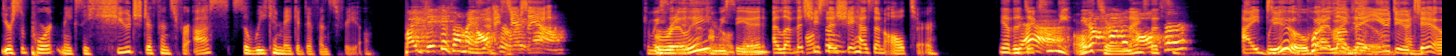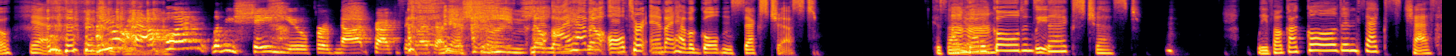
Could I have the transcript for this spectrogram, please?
Your support makes a huge difference for us so we can make a difference for you. my dick is on my Is it- altar right now. Can we see Really? it? Can we see it? I love that she Also- says she has an altar. Yeah, the dick's on the altar. You don't have an nice. That's- altar? I do. do, but I course I love that you do I- too. Yeah. You don't have one? Let me shame you for not practicing what I practice. Yeah, shame. No, love I, it. have an altar and I have a golden sex chest. Because I've got a Uh-huh. golden We- sex chest. We've all got golden sex chests.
